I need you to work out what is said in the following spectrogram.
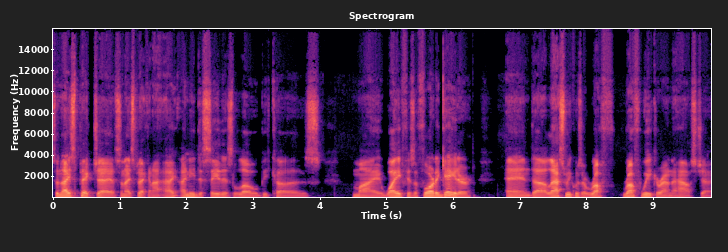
It's a nice pick, Jay. It's a nice pick, and I, I, I need to say this low because my wife is a Florida Gator, and uh, last week was a rough rough week around the house, Jay.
